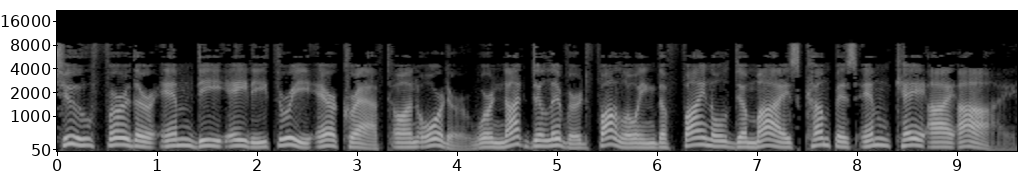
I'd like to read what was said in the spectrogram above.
Two further MD-83 aircraft on order were not delivered following the final demise Compass MKII.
